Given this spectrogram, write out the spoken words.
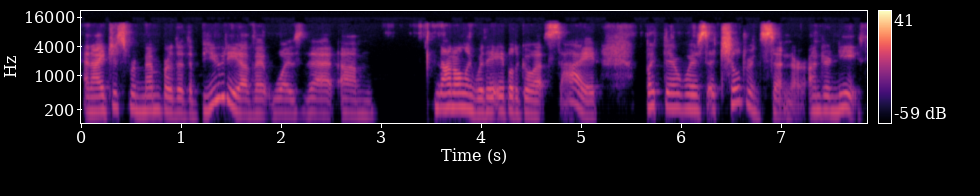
And I just remember that the beauty of it was that. Um, not only were they able to go outside, but there was a children's center underneath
